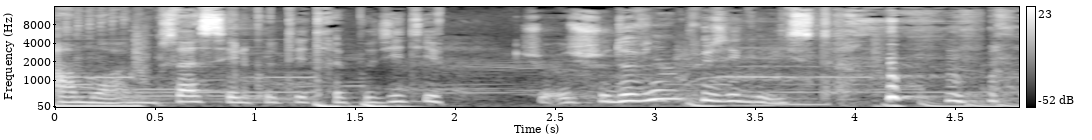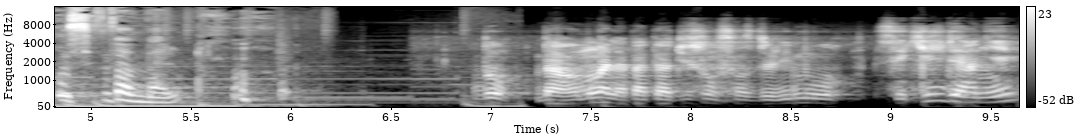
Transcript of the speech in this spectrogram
à moi. Donc ça, c'est le côté très positif je, deviens plus égoïste. c'est pas mal. Bon, bah au moins elle n'a pas perdu son sens de l'humour. C'est qui le dernier?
